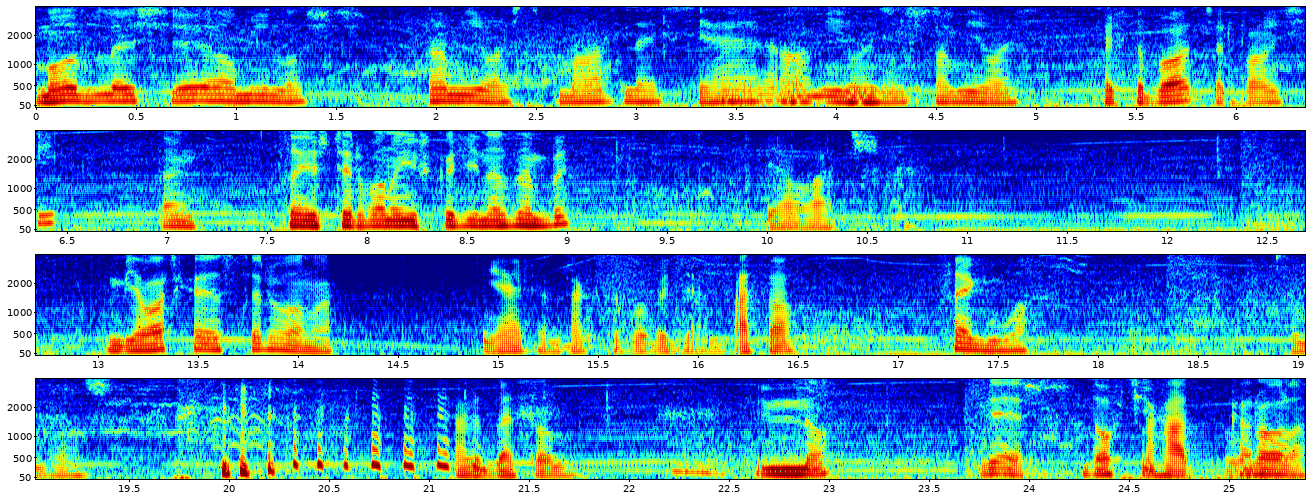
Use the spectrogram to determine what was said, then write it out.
Modlę się o miłość. O miłość, modlę się, o miłość, o miłość. Jak to było? Czerwonsi? Tak. Co jest czerwono i szkodzi na zęby? Białaczka. Białaczka jest czerwona. Nie wiem, tak sobie powiedziałem. A co? Cegła. O Boże. Ale beton. No. Wiesz, dowcip Aha, tu. Karola.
